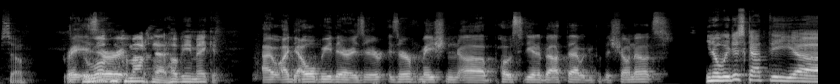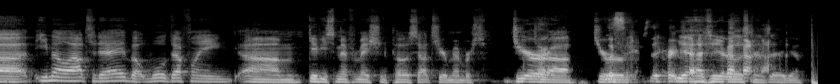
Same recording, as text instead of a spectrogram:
so great is welcome there, to come out to that hope you make it I, I, will be there is there is there information uh, posted yet about that we can put the show notes you know we just got the uh, email out today but we'll definitely um, give you some information to post out to your members to your uh, to your yeah to your listeners there you go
